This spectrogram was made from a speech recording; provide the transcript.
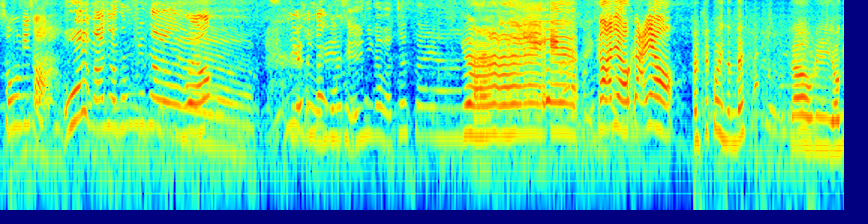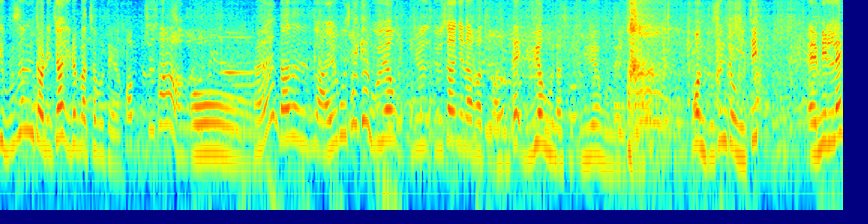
송리사. 오 맞아 성미산 뭐야? 그래도 우리 재은이가 맞췄어요 예! 가요, 가요. 잘 찍고 있는데? 자 우리 여기 무슨 절이죠? 이름 맞춰보세요 법주사. 오 에? 나는 이거 알고 세계 무형 유, 유산이라 가지고 왔는데 유형문화재. 유형문화재. 이건 무슨 종이지? 에밀레?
